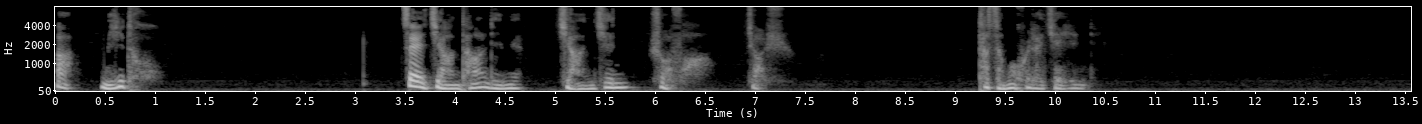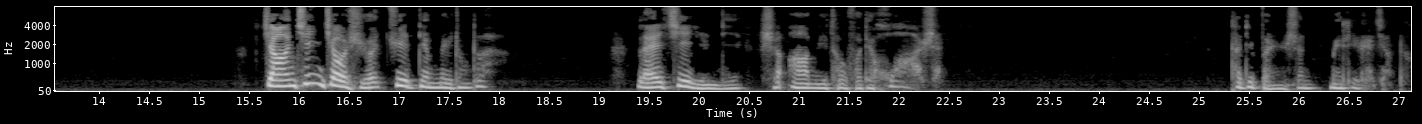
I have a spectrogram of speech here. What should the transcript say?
啊！弥陀在讲堂里面讲经说法教学，他怎么会来接引你？讲经教学决定没中断，来接引你是阿弥陀佛的化身。他的本身没离开讲堂，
